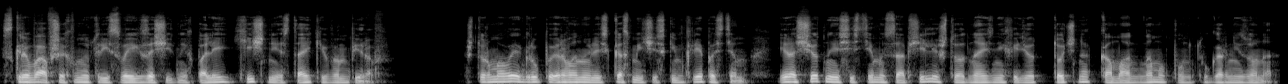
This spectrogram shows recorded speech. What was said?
скрывавших внутри своих защитных полей хищные стайки вампиров. Штурмовые группы рванулись к космическим крепостям, и расчетные системы сообщили, что одна из них идет точно к командному пункту гарнизона.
